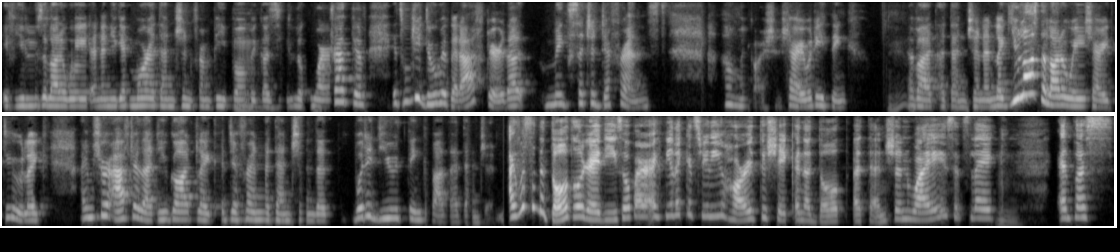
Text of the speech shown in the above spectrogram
if you lose a lot of weight and then you get more attention from people Mm. because you look more attractive, it's what you do with it after that makes such a difference. Oh my gosh, Sherry, what do you think? Yeah. about attention and like you lost a lot of weight sherry too like i'm sure after that you got like a different attention that what did you think about that attention I was an adult already, so para I feel like it's really hard to shake an adult attention wise. It's like Mm. and plus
